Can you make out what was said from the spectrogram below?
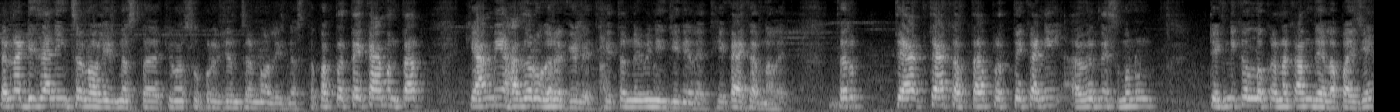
त्यांना डिझायनिंगचं नॉलेज नसतं किंवा सुपरविजनचं नॉलेज नसतं. फक्त ते काय म्हणतात की आम्ही हजारो घरं केलेत हे तर नवीन इंजिनियर आहेत हे काय करणार आहेत? तर त्या त्याकरता प्रत्येकाने अवेअरनेस म्हणून टेक्निकल लोकांना काम द्यायला पाहिजे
